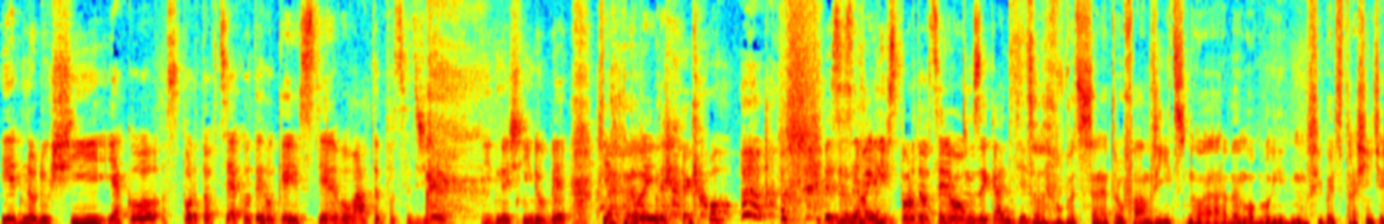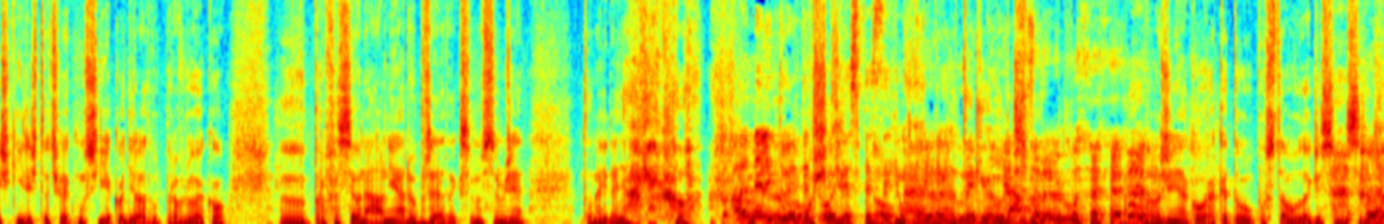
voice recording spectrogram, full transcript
jednodušší jako sportovci, jako ty hokejisti, nebo máte pocit, že v dnešní době, jak to vyjde, jako, jestli se mají líp sportovci nebo muzikanti? To vůbec se netroufám říct, no já nevím, obojí musí být strašně těžký, když to člověk musí jako dělat opravdu jako uh, profesionálně a dobře, tak si myslím, že to nejde nějak jako... Ale nelitujete toho, ošidit. že jste se No. chopili Ne, ne, ne, tak já určitě ne. nástrojů. Já mám vyloženě nějakou raketovou postavu, takže si myslím, že,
